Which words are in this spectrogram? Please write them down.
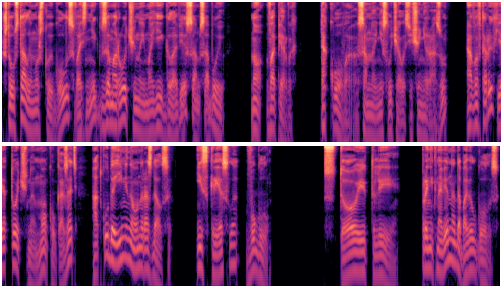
что усталый мужской голос возник в замороченной моей голове сам собою. Но, во-первых, такого со мной не случалось еще ни разу, а во-вторых, я точно мог указать, откуда именно он раздался. Из кресла в углу. «Стоит ли?» — проникновенно добавил голос.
